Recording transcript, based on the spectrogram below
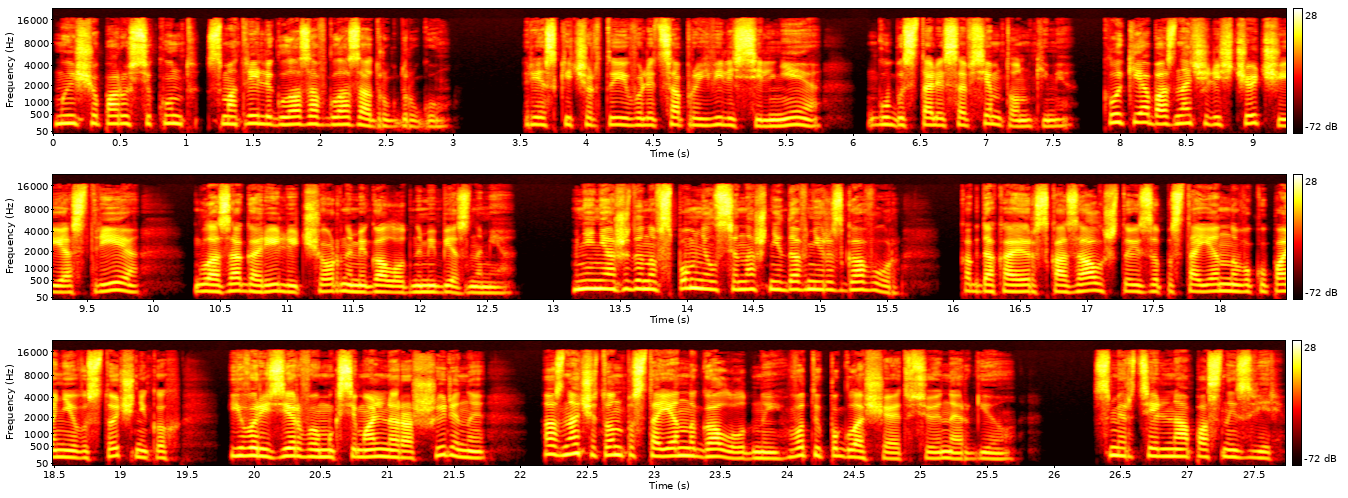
Мы еще пару секунд смотрели глаза в глаза друг другу. Резкие черты его лица проявились сильнее, губы стали совсем тонкими, клыки обозначились четче и острее, глаза горели черными голодными безднами. Мне неожиданно вспомнился наш недавний разговор, когда Каэр сказал, что из-за постоянного купания в источниках его резервы максимально расширены, а значит, он постоянно голодный, вот и поглощает всю энергию. Смертельно опасный зверь.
